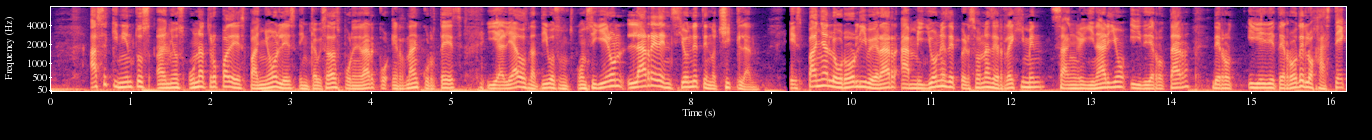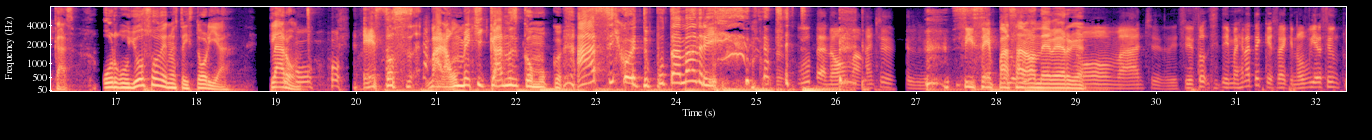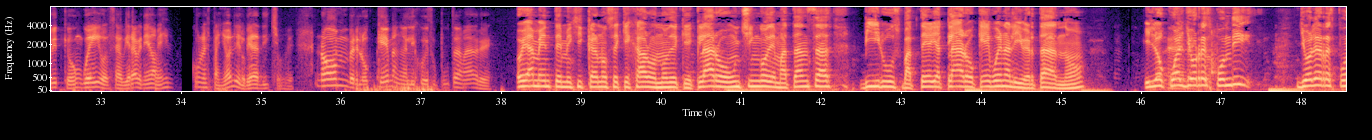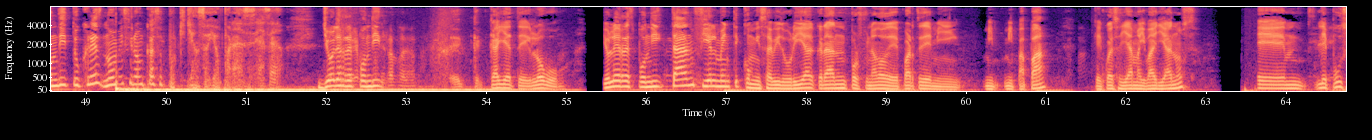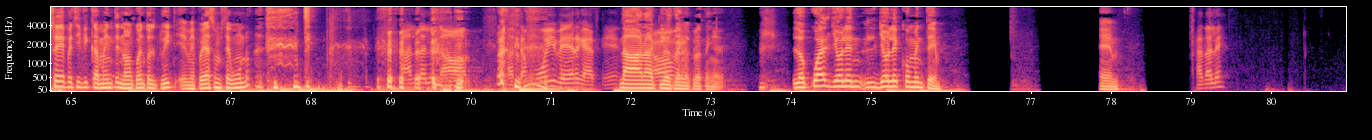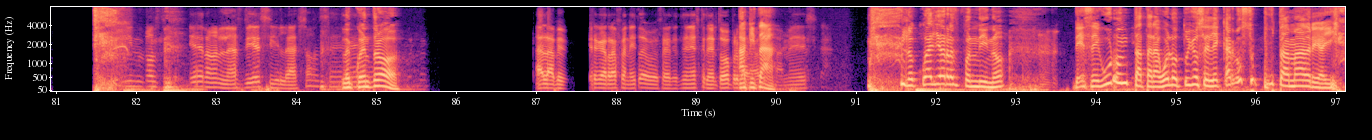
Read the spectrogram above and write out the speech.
hace 500 años una tropa de españoles encabezados por Hernán Hernán Cortés y aliados nativos consiguieron la redención de Tenochtitlan. España logró liberar a millones de personas del régimen sanguinario y derrotar derro- y de terror de los aztecas. Orgulloso de nuestra historia. Claro, estos para un mexicano es como. ¡Ah, sí, hijo de tu puta madre! Puta, no manches. Sí se pasaron de verga. No manches, güey. Si esto, si, imagínate que, o sea, que no hubiera sido un tweet que un güey, o sea, hubiera venido a México con un español y lo hubiera dicho, güey. No, hombre, lo queman al hijo de su puta madre. Obviamente mexicanos se quejaron, ¿no? De que, claro, un chingo de matanzas, virus, bacteria, claro, qué buena libertad, ¿no? Y lo cual yo respondí, yo le respondí, ¿tú crees? No me hicieron caso porque quién soy yo para hacer eso. Yo les respondí, eh, c- cállate, globo. Yo le respondí tan fielmente con mi sabiduría, gran porfinado de parte de mi, mi, mi papá, que el cual se llama Ibai Llanos. Eh, le puse específicamente, no encuentro el tweet, eh, ¿me esperas un segundo? Ándale, no. Está muy vergas, eh. No, no, aquí lo tengo, aquí lo tengo. Lo cual yo le, yo le comenté. Eh, Ándale. Y nos dieron las 10 y las 11. lo encuentro. A la verga, Rafa, neta, o sea, tenías que tener todo preparado. Aquí está. Lo cual yo respondí, ¿no? De seguro un tatarabuelo tuyo se le cargó su puta madre ahí.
